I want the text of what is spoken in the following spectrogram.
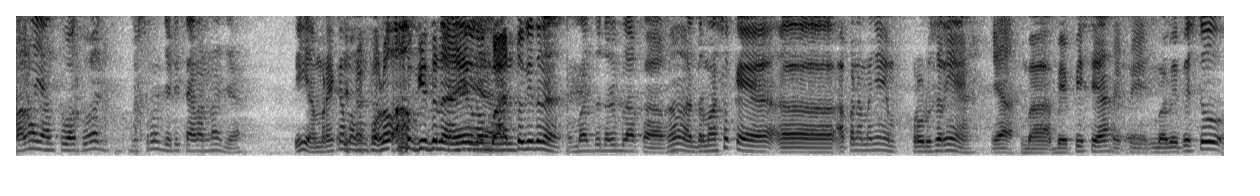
malah yang tua-tua justru jadi talent aja. Iya, mereka mau follow up gitu nah, Iya. ya, membantu gitu nah. Membantu dari belakang. Nah, termasuk kayak eh, apa namanya yang produsernya ya, Ya. Mbak Bepis ya. Bepis. Mbak Bepis tuh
